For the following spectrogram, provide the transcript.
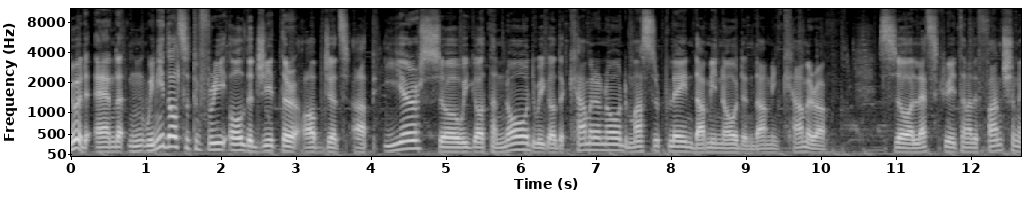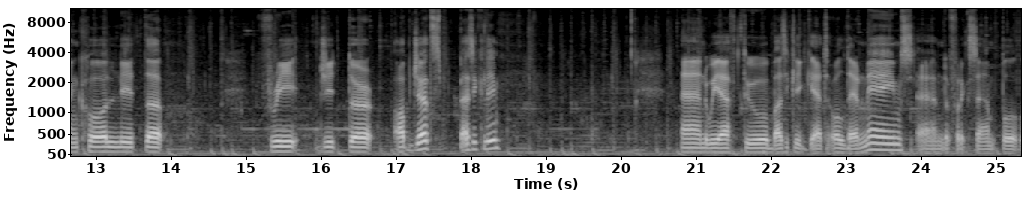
Good, and we need also to free all the jitter objects up here. So we got a node, we got the camera node, master plane, dummy node, and dummy camera. So let's create another function and call it uh, free jitter objects, basically. And we have to basically get all their names and, for example,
